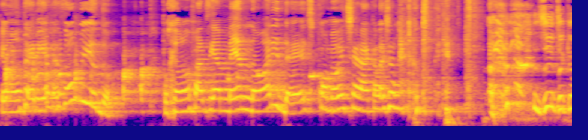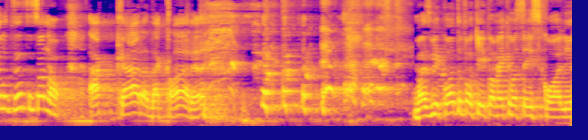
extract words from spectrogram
eu não teria resolvido. Porque eu não fazia a menor ideia de como eu ia tirar aquela jaleca do teto. Gente, aquilo é sensacional. A cara da Clara. Mas me conta um pouquinho como é que você escolhe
